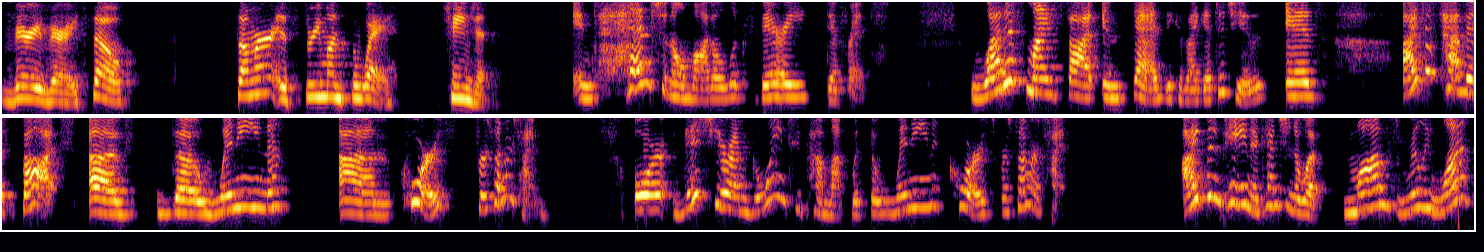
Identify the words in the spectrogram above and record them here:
Very, very. So summer is three months away change it. Intentional model looks very different. What if my thought instead, because I get to choose, is I just haven't thought of the winning um, course for summertime. Or this year, I'm going to come up with the winning course for summertime. I've been paying attention to what moms really want.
